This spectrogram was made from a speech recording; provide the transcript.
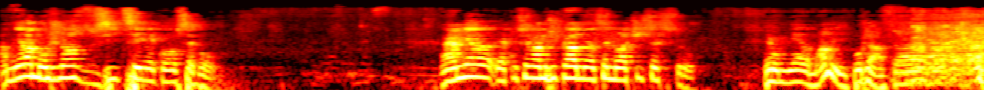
a měla možnost vzít si někoho sebou. A já měl, jak už jsem vám říkal, měl jsem mladší sestru. Nebo měl, mami, pořád. A, a,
